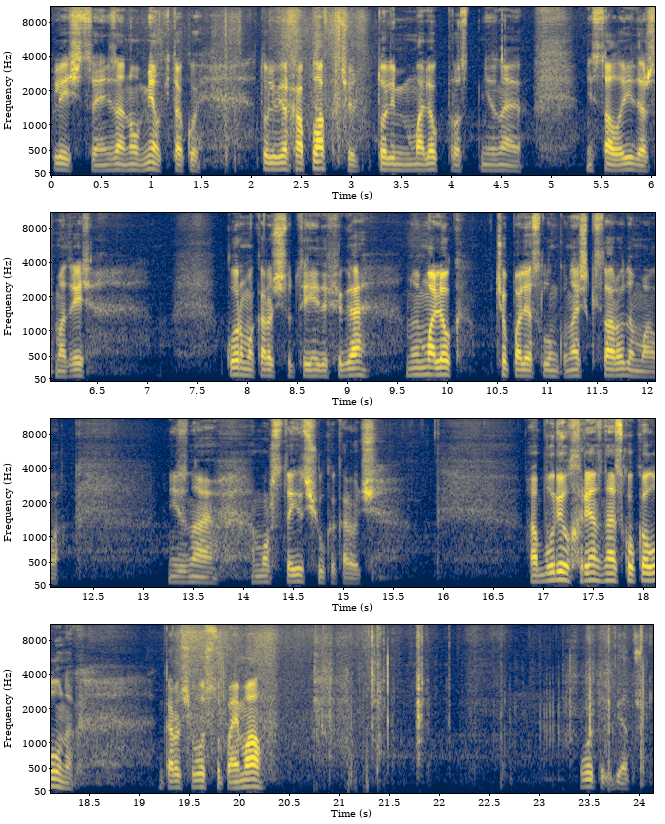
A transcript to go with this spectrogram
Плещется, я не знаю, ну мелкий такой. То ли верхоплавка, то ли малек, просто не знаю. Не стало видно даже смотреть. Корма, короче, тут и дофига. Ну и малек, что полез в лунку, значит кислорода мало. Не знаю, может стоит щука, короче. Обурил хрен знает сколько лунок. Короче, вот что поймал. Вот, ребятушки.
